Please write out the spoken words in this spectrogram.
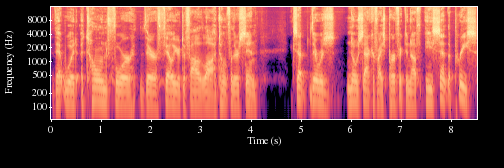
that would atone for their failure to follow the law, atone for their sin. Except there was no sacrifice perfect enough. He sent the priests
